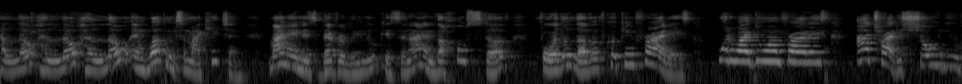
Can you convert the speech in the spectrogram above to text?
Hello, hello, hello, and welcome to my kitchen. My name is Beverly Lucas, and I am the host of For the Love of Cooking Fridays. What do I do on Fridays? I try to show you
